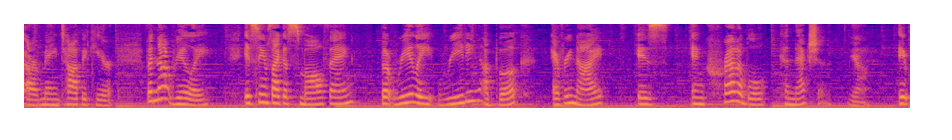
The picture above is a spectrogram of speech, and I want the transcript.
our main topic here. But not really. It seems like a small thing but really reading a book every night is incredible connection yeah it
